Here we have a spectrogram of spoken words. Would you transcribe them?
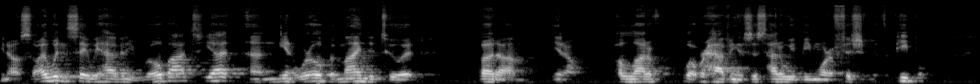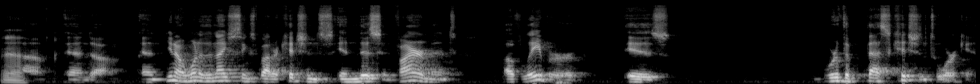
You know, so I wouldn't say we have any robots yet, and you know we're open minded to it, but um, you know a lot of what we're having is just how do we be more efficient with the people, yeah. Um, and um, and you know, one of the nice things about our kitchens in this environment of labor is we're the best kitchen to work in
